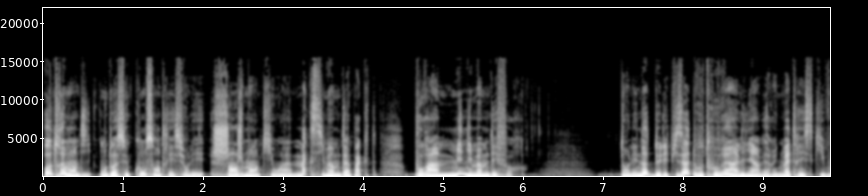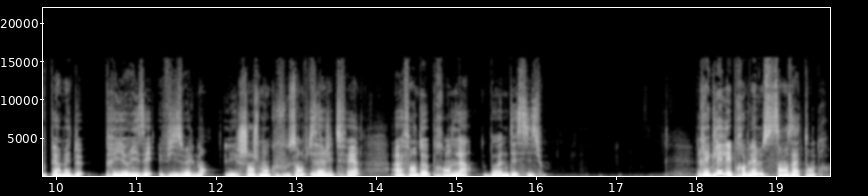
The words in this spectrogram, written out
Autrement dit, on doit se concentrer sur les changements qui ont un maximum d'impact pour un minimum d'efforts. Dans les notes de l'épisode, vous trouverez un lien vers une matrice qui vous permet de prioriser visuellement les changements que vous envisagez de faire afin de prendre la bonne décision. Régler les problèmes sans attendre.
